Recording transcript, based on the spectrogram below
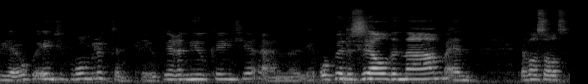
die ook eentje verongelukt. En die kreeg ook weer een nieuw kindje. En die heeft ook weer dezelfde naam. En dat was altijd,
